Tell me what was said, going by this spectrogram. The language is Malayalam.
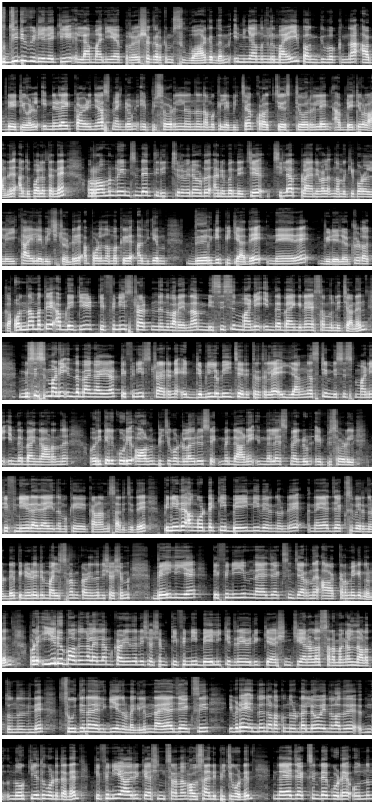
പുതിയൊരു വീഡിയോയിലേക്ക് എല്ലാ മാനിയ പ്രേക്ഷകർക്കും സ്വാഗതം. ഇന്ന് ഞാൻ നിങ്ങളുമായി പങ്കുവെക്കുന്ന അപ്ഡേറ്റുകൾ ഇന്നലെ കഴിഞ്ഞ സ്മാക്ഡൗൺ എപ്പിസോഡിൽ നിന്ന് നമുക്ക് ലഭിച്ച കുറച്ച് സ്റ്റോറി ലൈൻ അപ്ഡേറ്റുകളാണ് അതുപോലെ തന്നെ റോമൻ റെയിൻസിന്റെ തിരിച്ചുവരവിനോട് അനുബന്ധിച്ച് ചില പ്ലാനുകൾ നമുക്കിപ്പോൾ ലീക്കായി ലഭിച്ചിട്ടുണ്ട്. അപ്പോൾ നമുക്ക് അധികം ദീർഘിപ്പിക്കാതെ നേരെ വീഡിയോയിലോട്ട് തുടക്കാം ഒന്നാമത്തെ അപ്ഡേറ്റ് ടിഫിനി സ്ട്രാറ്റൺ എന്ന് പറയുന്ന മിസ്സിസ് മണി ഇൻ ദ ബാങ്കിനെ സംബന്ധിച്ചാണ്. മിസ്സിസ് മണി ഇൻ ദ ബാങ്കായ ടിഫിനി സ്ട്രാറ്റൻ ഡബ്ല്യു ഡബ്ല്യു ചരിത്രത്തിലെ youngest Mrs money in the bank ആണെന്ന് ഒരിക്കൽ കൂടി ഓർമ്മിപ്പിച്ചുകൊണ്ടുള്ള ഒരു സെഗ്മെന്റ് ആണ് ഇന്നലെ സ്മാക്ഡൗൺ എപ്പിസോഡിൽ ടിഫ്നിയുടേതായി നമുക്ക് കാണാൻ സാധിച്ചത്. പിന്നീട് അങ്ങോട്ടേക്ക് ബെയ്ലി വരുന്നുണ്ട് നയാജാക്സ് വരുന്നുണ്ട്. പിന്നീട് ഒരു മത്സരം കഴിഞ്ഞതിന് ശേഷം ബെയ്ലിയെ ടിഫിനിയും നയാജാക്സും ചേർന്ന് ആക്രമിക്കുന്നുണ്ട്. അപ്പോൾ ഈ ഒരു ഭാഗങ്ങളെല്ലാം കഴിഞ്ഞതിന് ശേഷം ടിഫിനി ബെയ്ലിക്കെതിരെ ഒരു ക്യാഷിൻ ചെയ്യാനുള്ള ശ്രമങ്ങൾ നടത്തുന്നതിന്റെ സൂചന നൽകിയെന്നുണ്ടെങ്കിലും നയാജാക്സ് ഇവിടെ എന്തോ നടക്കുന്നുണ്ടല്ലോ എന്നുള്ളത് നോക്കിയത് കൊണ്ട് തന്നെ ടിഫിനി ആ ഒരു ക്യാഷിൻ ശ്രമം അവസാനിപ്പിച്ചുകൊണ്ട് നയാജാക്സിന്റെ കൂടെ ഒന്നും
